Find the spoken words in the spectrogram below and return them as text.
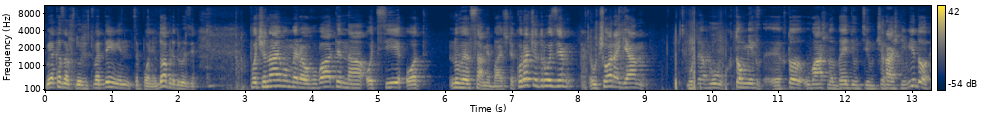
Бо я казав, що дуже твердий, він це поняв. Добре, друзі. Починаємо ми реагувати на оці от. Ну, ви самі бачите. Коротше, друзі, вчора я вже був, хто міг, е, хто уважно видів ці вчорашні відео,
